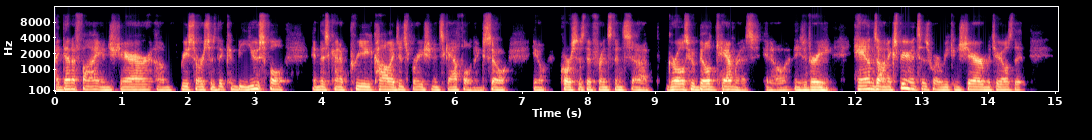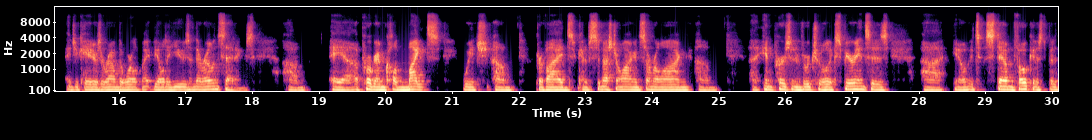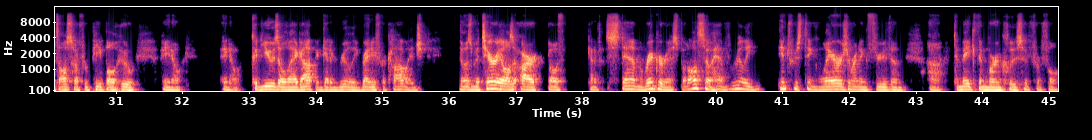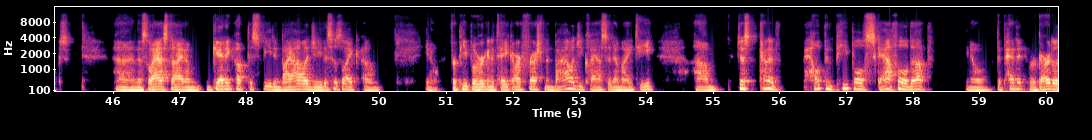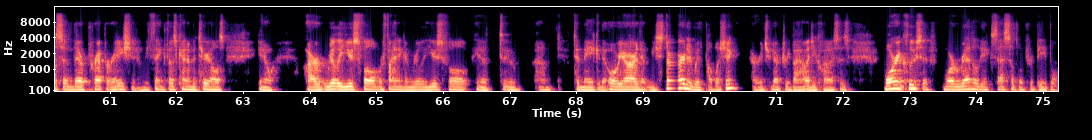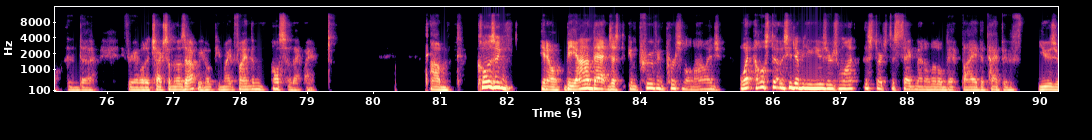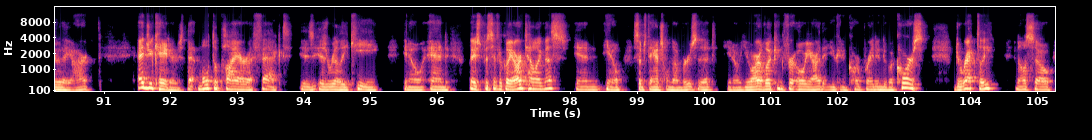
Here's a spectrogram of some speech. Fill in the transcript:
identify and share um, resources that can be useful in this kind of pre-college inspiration and scaffolding. So, you know, courses that, for instance, uh, girls who build cameras, you know, these very hands-on experiences where we can share materials that educators around the world might be able to use in their own settings. Um, a, a, program called MITES, which um, provides kind of semester-long and summer-long um, uh, in-person and virtual experiences. Uh, you know, it's STEM focused, but it's also for people who, you know, you know could use a leg up and getting really ready for college those materials are both kind of stem rigorous but also have really interesting layers running through them uh, to make them more inclusive for folks uh, and this last item getting up to speed in biology this is like um, you know for people who are going to take our freshman biology class at mit um, just kind of helping people scaffold up you know, dependent regardless of their preparation. We think those kind of materials, you know, are really useful. We're finding them really useful, you know, to um, to make the OER that we started with publishing, our introductory biology classes, more inclusive, more readily accessible for people. And uh, if you're able to check some of those out, we hope you might find them also that way. Um, closing, you know, beyond that, just improving personal knowledge what else do OCW users want? This starts to segment a little bit by the type of user they are. Educators, that multiplier effect is, is really key, you know, and they specifically are telling us in, you know, substantial numbers that, you know, you are looking for OER that you can incorporate into a course directly and also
